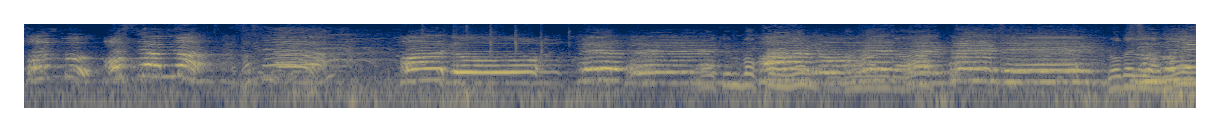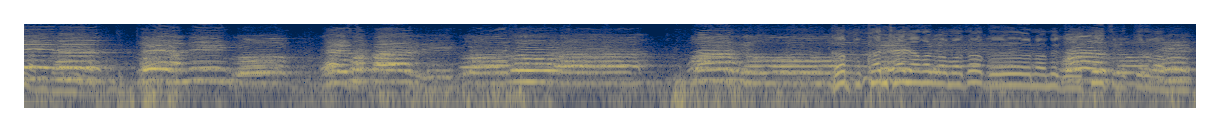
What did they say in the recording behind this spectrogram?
전부 없애야 합니다. 화교 혜택 네, 화교 중국인은 감사합니다. 대한민국에서 빨리 꺼져라 화교 그 북한 찬양을 넘어서 그 놈이 그 페이스북 들어가 보니까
